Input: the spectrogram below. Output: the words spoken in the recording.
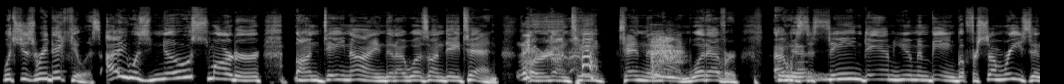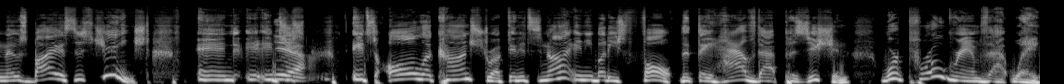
which is ridiculous. I was no smarter on day 9 than i was on day 10 or on day 10 than 9 whatever. I was the same damn human being but for some reason those biases changed And it, it yeah. just, it's all a construct and it's not anybody's fault that they have that position. We're programmed that way.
